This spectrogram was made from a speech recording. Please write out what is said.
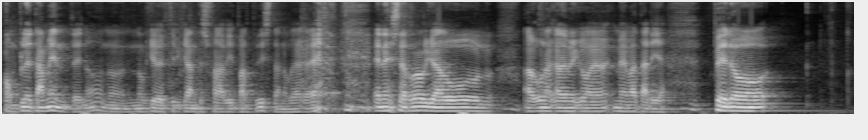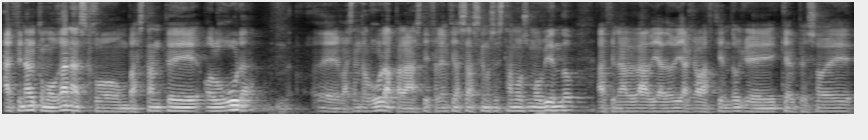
completamente, ¿no? ¿no? ¿no? quiero decir que antes fuera bipartidista, no voy a caer en ese error que algún, algún académico me, me, mataría. Pero al final, como ganas con bastante holgura, eh, bastante holgura para las diferencias a las que nos estamos moviendo, al final a día de hoy acaba haciendo que, que el PSOE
